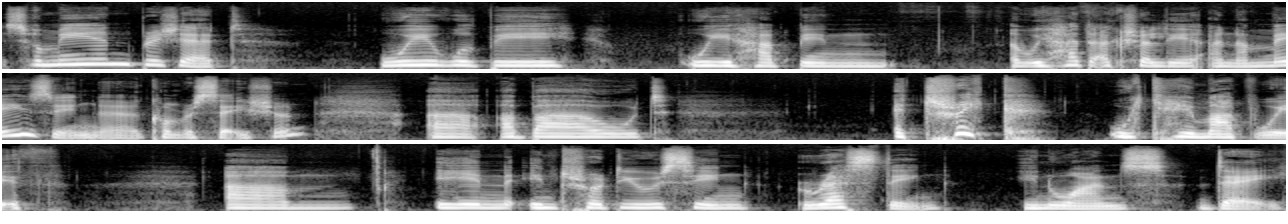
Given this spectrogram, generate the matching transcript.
so, me and Brigitte, we will be, we have been, uh, we had actually an amazing uh, conversation uh, about a trick we came up with um, in introducing resting in one's day.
